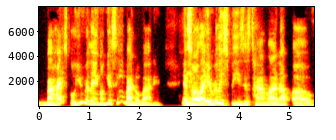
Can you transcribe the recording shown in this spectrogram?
by high school you really ain't gonna get seen by nobody and Yeah. so like it really speeds this timeline up of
